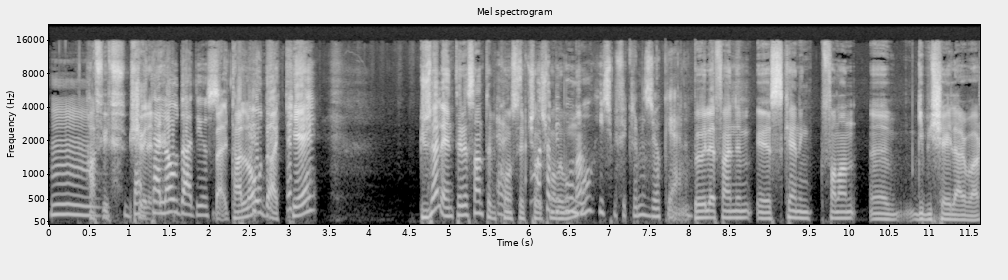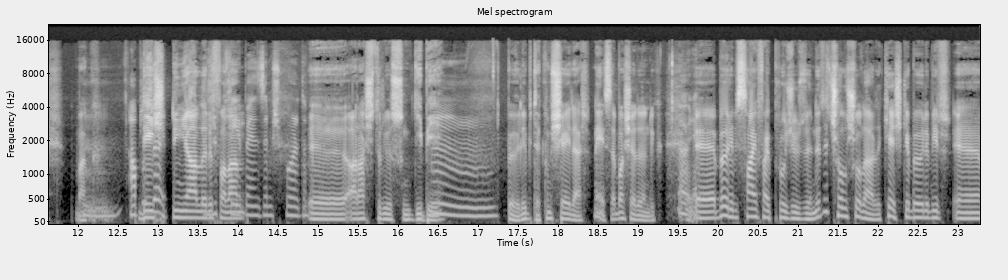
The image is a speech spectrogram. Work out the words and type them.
Hmm. hafif şöyle Beltalouda diyorsun. Beltalou'daki güzel enteresan tabii Evet. konsept Ama tabii çalışmaları bu bunlar. mu hiçbir fikrimiz yok yani. Böyle efendim e, scanning falan e, gibi şeyler var. Bak Hmm. Değişik dünyaları falan benzemiş bu arada. e, araştırıyorsun gibi Hmm, böyle bir takım şeyler. Neyse başa döndük. öyle. E, böyle bir sci-fi proje üzerinde de çalışıyorlardı. Keşke böyle bir e,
